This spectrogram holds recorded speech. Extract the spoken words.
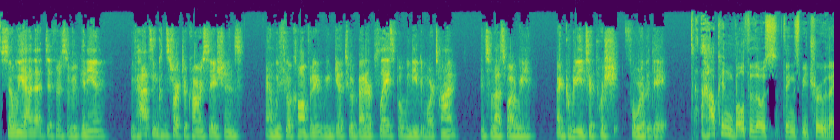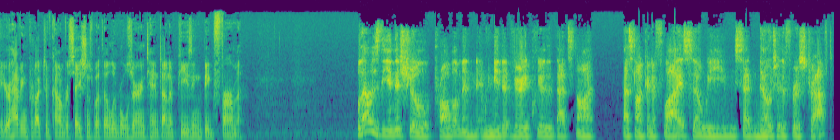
So we had that difference of opinion. We've had some constructive conversations and we feel confident we can get to a better place, but we needed more time. And so that's why we agreed to push for the date. How can both of those things be true? That you're having productive conversations, but the Liberals are intent on appeasing big pharma? Well, that was the initial problem, and, and we made that very clear that that's not that's not going to fly. So we we said no to the first draft,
